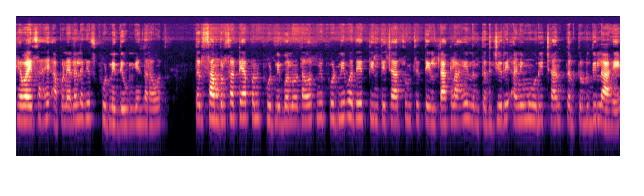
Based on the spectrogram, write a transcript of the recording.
ठेवायचं आहे. आपण याला लगेच फोडणी देऊन घेणार आहोत. तर सांबरसाठी आपण फोडणी बनवत आहोत. मी फोडणीमध्ये तीन ते चार चमचे तेल टाकलं आहे. नंतर जिरे आणि मोहरी छान तरतडू दिला आहे.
